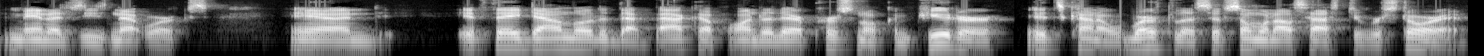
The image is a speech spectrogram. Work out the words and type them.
manage these networks. And if they downloaded that backup onto their personal computer, it's kind of worthless if someone else has to restore it.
